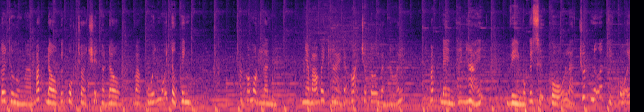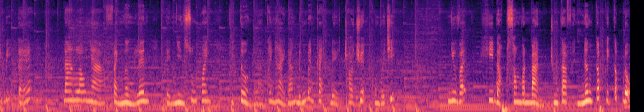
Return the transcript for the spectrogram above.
Tôi thường à, bắt đầu cái cuộc trò chuyện ở đầu và cuối mỗi tờ kinh. Và có một lần, nhà báo Bạch Hải đã gọi cho tôi và nói bắt đền Thanh Hải vì một cái sự cố là chút nữa thì cô ấy bị té đang lau nhà phải ngừng lên để nhìn xung quanh thì tưởng là thanh hải đang đứng bên cạnh để trò chuyện cùng với chị như vậy khi đọc xong văn bản chúng ta phải nâng cấp cái cấp độ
